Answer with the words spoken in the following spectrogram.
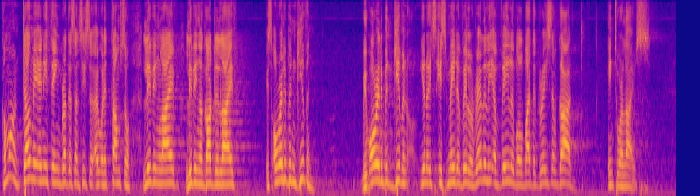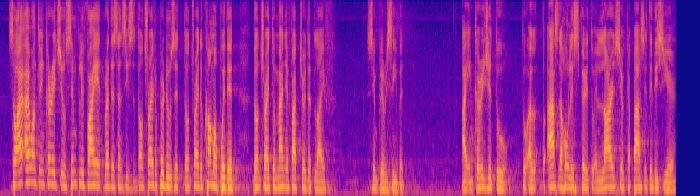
Come on, tell me anything, brothers and sisters, uh, when it comes to living life, living a godly life, it's already been given. We've already been given, you know, it's, it's made available, readily available by the grace of God into our lives. So I, I, want to encourage you, simplify it, brothers and sisters. Don't try to produce it. Don't try to come up with it. Don't try to manufacture that life. Simply receive it. I encourage you to, to, uh, to ask the Holy Spirit to enlarge your capacity this year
